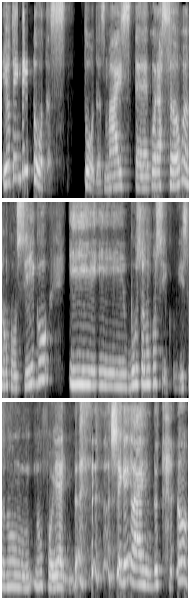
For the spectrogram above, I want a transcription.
Eu tentei todas, todas, mas é, coração eu não consigo e, e bucho eu não consigo. Isso não, não foi ainda. cheguei lá ainda. Não,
